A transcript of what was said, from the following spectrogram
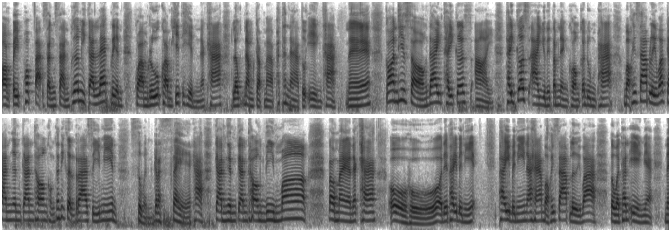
ออกไปพบปะสังสรรค์เพื่อมีการแลกเปลี่ยนความรู้ความคิดเห็นนะคะ แล้วนำกลับมาพัฒนาตัวเองค่ะนะก้อนที่ 2 ได้ Tiger's Eye Tiger's Eye อยู่ในตำแหน่งของกระดุมพระ บอกให้ทราบเลยว่าการเงินการทองของท่านที่เกิดราศีมีนสวนกระแสค่ะ การเงินการทองดีมาก ต่อมานะคะ โอ้โห ได้ไพ่ใบนี้ไพ่ใบนี้นะฮะบอกให้ทราบเลยว่าตัวท่านเองเนี่ยใน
